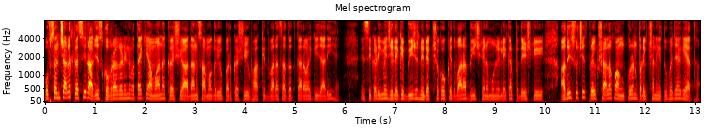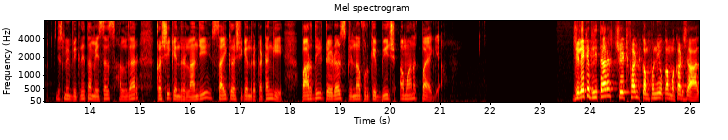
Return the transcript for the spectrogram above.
उप संचालक कृषि राजेश कोबरागढ़ी ने बताया कि अमानक कृषि आदान सामग्रियों पर कृषि विभाग के द्वारा सतत कार्रवाई की जा रही है। इसी कड़ी में ज़िले के बीज निरीक्षकों के द्वारा बीज के नमूने लेकर प्रदेश की अधिसूचित प्रयोगशाला को अंकुरन परीक्षण हेतु भेजा गया था, जिसमें विक्रेता मेसर्स, हलगर, कृषि केंद्र लांजी, साई कृषि केंद्र कटंगी, पारधी ट्रेडर्स, गिरनापुर के बीज अमानक पाया गया। ज़िले के भीतर चिटफंड कंपनियों का मकर जाल,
